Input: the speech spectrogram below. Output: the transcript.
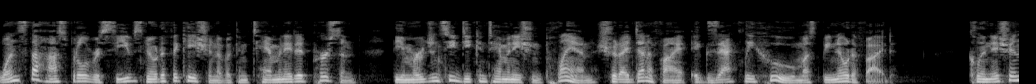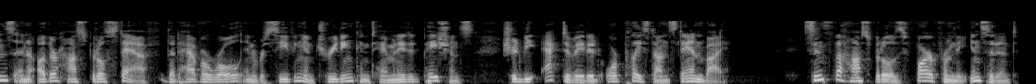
Once the hospital receives notification of a contaminated person, the emergency decontamination plan should identify exactly who must be notified. Clinicians and other hospital staff that have a role in receiving and treating contaminated patients should be activated or placed on standby. Since the hospital is far from the incident,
